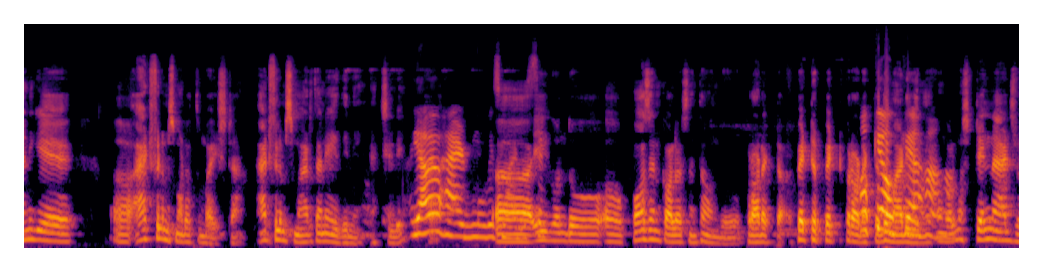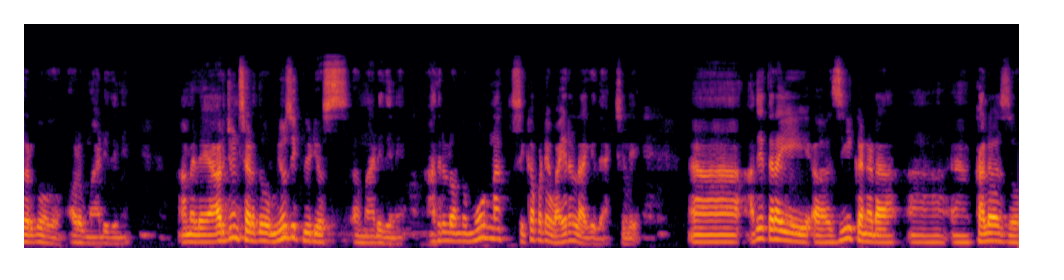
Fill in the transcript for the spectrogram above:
ನನಗೆ ಆ್ಯಡ್ ಫಿಲ್ಮ್ಸ್ ಮಾಡೋದು ತುಂಬ ಇಷ್ಟ. ಆ್ಯಡ್ ಫಿಲ್ಮ್ಸ್ ಮಾಡ್ತಾನೆ ಇದ್ದೀನಿ ಆ್ಯಕ್ಚುಲಿ ಈಗ ಒಂದು ಪಾಸ್ ಅಂಡ್ ಕಾಲರ್ಸ್ ಅಂತ ಒಂದು ಪ್ರಾಡಕ್ಟ್ ಪೆಟ್ ಪೆಟ್ ಪ್ರಾಡಕ್ಟ್ ಮಾಡಿದ್ದೀನಿ. ಒಂದು ಆಲ್ಮೋಸ್ಟ್ ಟೆನ್ ಆ್ಯಡ್ಸ್ವರೆಗೂ ಅವ್ರಿಗೆ ಮಾಡಿದ್ದೀನಿ. ಆಮೇಲೆ ಅರ್ಜುನ್ ಸರ್ದು ಮ್ಯೂಸಿಕ್ ವಿಡಿಯೋಸ್ ಮಾಡಿದ್ದೀನಿ. ಅದರಲ್ಲಿ ಒಂದು ಮೂರ್ನಾಲ್ಕು ಸಿಕ್ಕಾಪಟ್ಟೆ ವೈರಲ್ ಆಗಿದೆ ಆ್ಯಕ್ಚುಲಿ ಅದೇ ಥರ ಈ ಜಿ ಕನ್ನಡ ಕಲರ್ಸು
